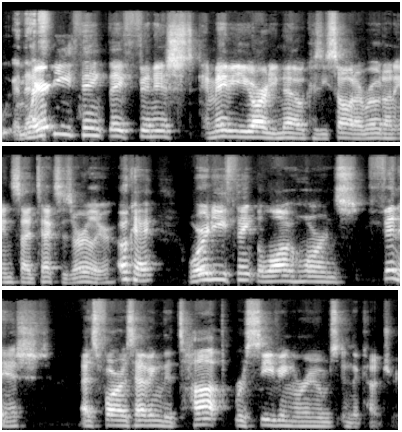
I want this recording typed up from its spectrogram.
Ooh, and where do you think they finished? And maybe you already know because you saw what I wrote on Inside Texas earlier. Okay, where do you think the Longhorns finished as far as having the top receiving rooms in the country?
